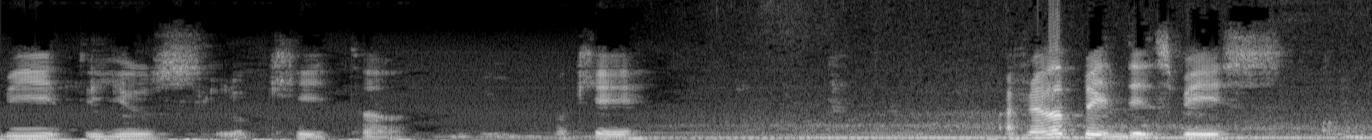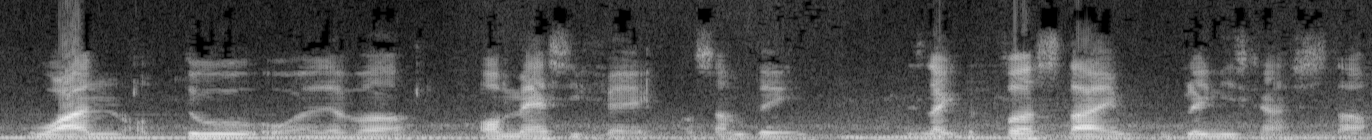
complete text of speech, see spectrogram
B to use locator. Okay. I've never played Dead Space 1 or 2 or whatever or Mass Effect or something. It's like the first time I'm playing these kind of stuff.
